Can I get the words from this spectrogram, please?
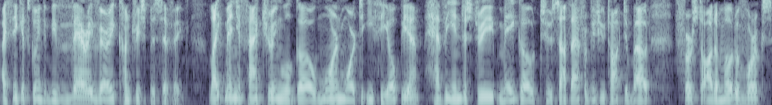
I think it's going to be very, very country specific. Light manufacturing will go more and more to Ethiopia. Heavy industry may go to South Africa, as you talked about. First Automotive Works,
